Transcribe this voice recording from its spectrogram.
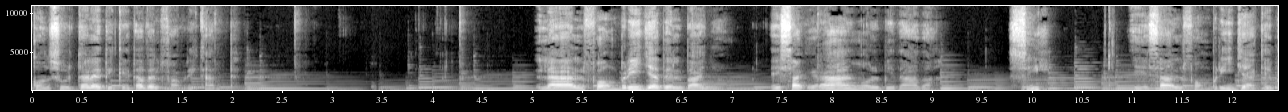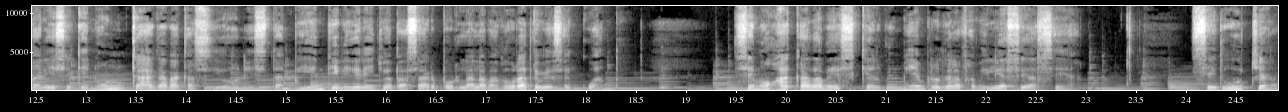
consulta la etiqueta del fabricante. La alfombrilla del baño, esa gran olvidada. Sí, esa alfombrilla que parece que nunca haga vacaciones también tiene derecho a pasar por la lavadora de vez en cuando. Se moja cada vez que algún miembro de la familia se asea, se ducha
